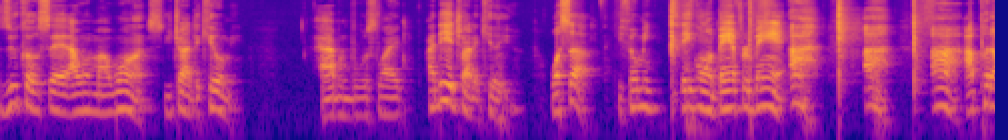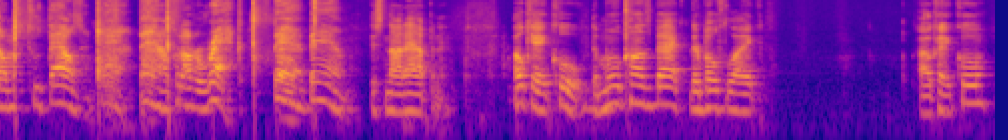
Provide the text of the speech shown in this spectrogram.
Zuko said, I want my wands. You tried to kill me. Admirable was like, I did try to kill you. What's up? You feel me? They going band for band. Ah, ah, ah. I put out my 2000. Bam, bam. I put out a rack. Bam, bam. It's not happening. Okay, cool. The moon comes back. They're both like, okay, cool.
